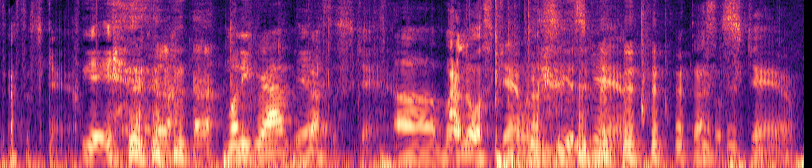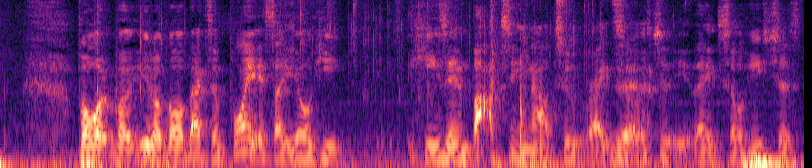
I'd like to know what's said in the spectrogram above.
a, that's a scam. yeah, yeah. money grab, yeah. That's a scam. Uh, but, I know a scam when I see a scam. that's a scam. But what, but you know, going back to the point, it's like yo, he he's in boxing now too, right? So Yeah. it's just, like so he's just.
